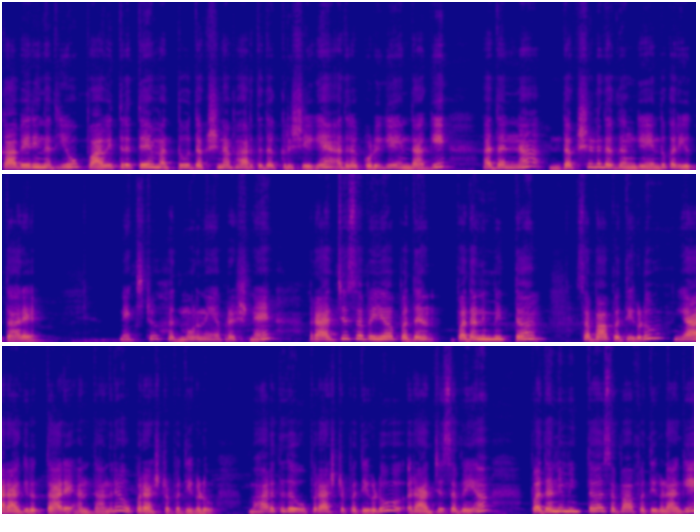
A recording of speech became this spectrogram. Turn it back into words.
ಕಾವೇರಿ ನದಿಯು ಪಾವಿತ್ರತೆ ಮತ್ತು ದಕ್ಷಿಣ ಭಾರತದ ಕೃಷಿಗೆ ಅದರ ಕೊಡುಗೆಯಿಂದಾಗಿ ಅದನ್ನು ದಕ್ಷಿಣದ ಗಂಗೆ ಎಂದು ಕರೆಯುತ್ತಾರೆ. ನೆಕ್ಸ್ಟು ಹದಿಮೂರನೆಯ ಪ್ರಶ್ನೆ, ರಾಜ್ಯಸಭೆಯ ಪದ, ಪದನಿಮಿತ್ತ ಸಭಾಪತಿಗಳು ಯಾರಾಗಿರುತ್ತಾರೆ ಅಂತ ಅಂದರೆ ಉಪರಾಷ್ಟ್ರಪತಿಗಳು. ಭಾರತದ ಉಪರಾಷ್ಟ್ರಪತಿಗಳು ರಾಜ್ಯಸಭೆಯ ಪದನಿಮಿತ್ತ ಸಭಾಪತಿಗಳಾಗಿ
